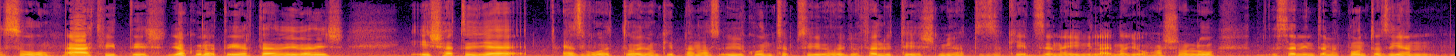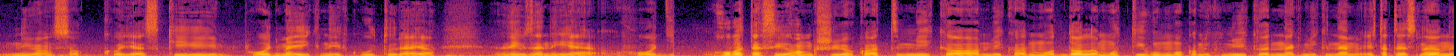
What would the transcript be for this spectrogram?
szó átvitt és gyakorlati értelmében is. És hát ugye ez volt tulajdonképpen az ő koncepció, hogy a felütés miatt ez a két zenei világ nagyon hasonló. Szerintem pont az ilyen nüanszok, hogy ez ki, hogy melyik név kultúrája, névzenéje, hogy hova teszi a hangsúlyokat, mik a, mik a dallamotívumok, amik működnek, mik nem, és tehát ezt nagyon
